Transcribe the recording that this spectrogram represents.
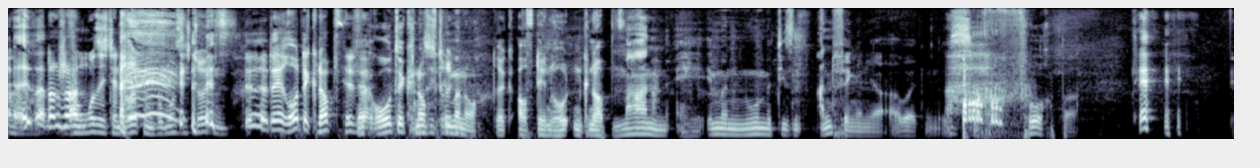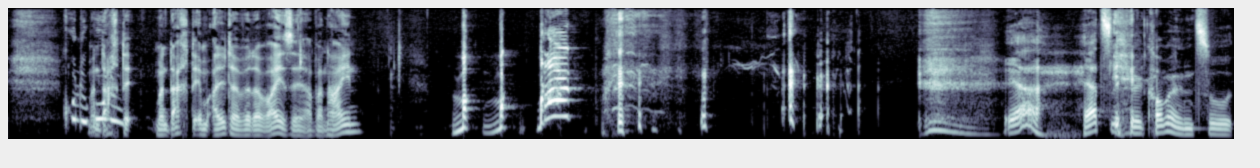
ist er doch Wo schon. muss ich denn drücken? Wo muss ich drücken? Der rote Knopf. Hilfe. Der rote ich Knopf immer noch. Drück auf den roten Knopf. Mann, ey, immer nur mit diesen Anfängen hier arbeiten. Das ist furchtbar. Man dachte, man dachte, im Alter wird er weise, aber nein. Bock, bock, bock. Ja, herzlich willkommen zu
